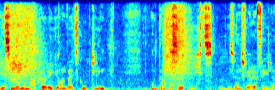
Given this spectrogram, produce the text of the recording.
wir sind eine Makroregion, weil es gut klingt und dann passiert nichts. Das wäre ein schwerer Fehler.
